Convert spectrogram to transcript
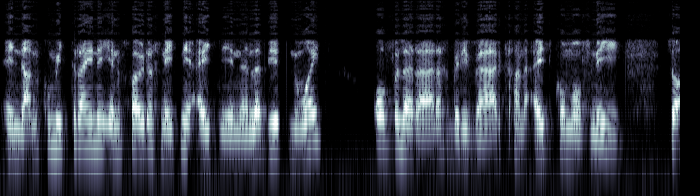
en dan kom die treine eenvoudig net nie uit nie en hulle weet nooit of hulle regtig by die werk gaan uitkom of nie. So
